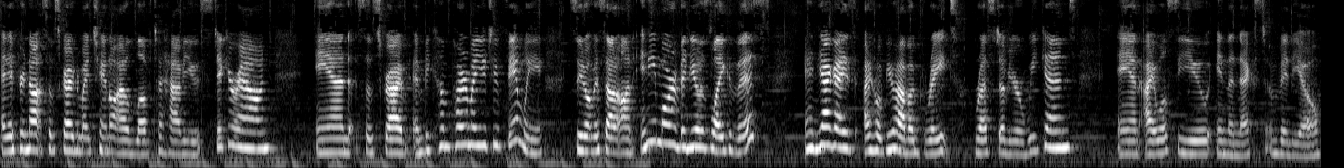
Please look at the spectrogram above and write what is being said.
And if you're not subscribed to my channel, I would love to have you stick around and subscribe and become part of my YouTube family so you don't miss out on any more videos like this. And yeah, guys, I hope you have a great rest of your weekend and I will see you in the next video.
